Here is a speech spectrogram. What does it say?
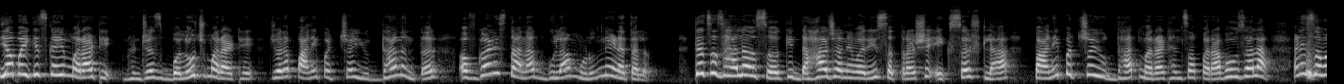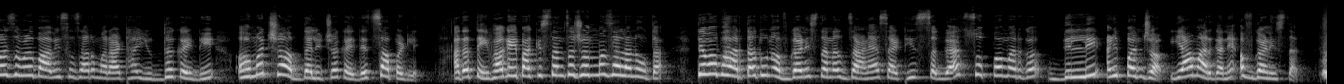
यापैकीच काही मराठे म्हणजेच बलोच मराठे ज्यांना पानिपतच्या युद्धानंतर अफगाणिस्तानात गुलाम म्हणून नेण्यात आलं. त्याचं झालं असं की दहा जानेवारी सतराशे एकसष्टला पानिपतच्या युद्धात मराठ्यांचा पराभव झाला आणि जवळजवळ बावीस हजार मराठा युद्ध कैदी अहमद अब्दालीच्या कैदेत सापडले. आता तेव्हा काही पाकिस्तानचा जन्म झाला नव्हता. तेव्हा भारतातून अफगाणिस्तानात जाण्यासाठी सगळ्यात सोपा मार्ग दिल्ली आणि पंजाब या मार्गाने अफगाणिस्तान.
